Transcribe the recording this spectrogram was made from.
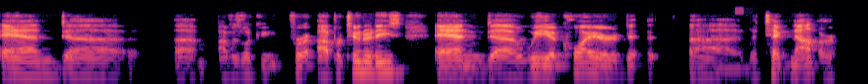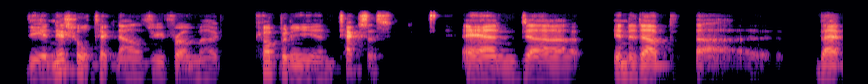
and uh, I was looking for opportunities, and uh, we acquired uh, the techno or the initial technology from a company in Texas, and uh, ended up uh, that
